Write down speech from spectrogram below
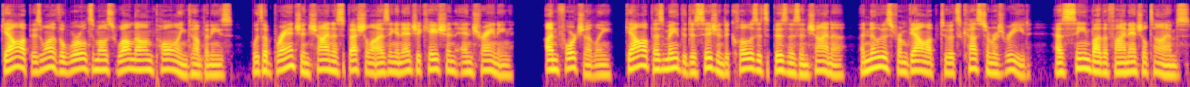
Gallup is one of the world's most well known polling companies, with a branch in China specializing in education and training. Unfortunately, Gallup has made the decision to close its business in China, a notice from Gallup to its customers read, as seen by the Financial Times.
